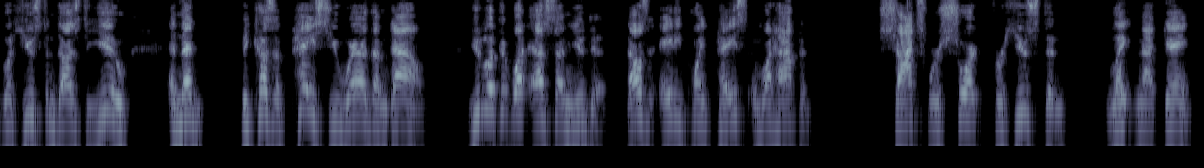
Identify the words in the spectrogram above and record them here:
what Houston does to you. And then because of pace, you wear them down. You look at what SMU did. That was an 80 point pace. And what happened? Shots were short for Houston late in that game.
